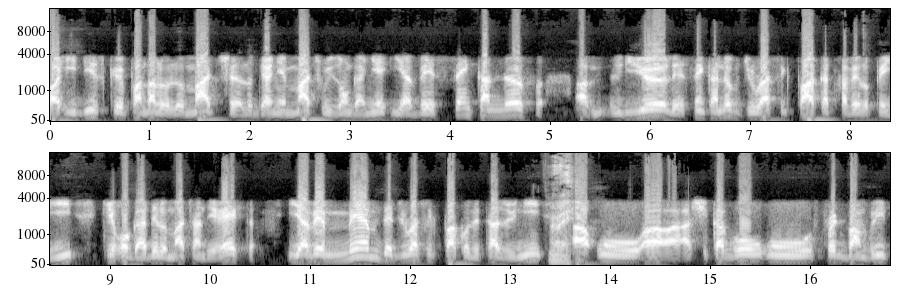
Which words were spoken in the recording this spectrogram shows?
euh, ils disent que pendant le, match, le dernier match où ils ont gagné, il y avait 59 euh, lieux, les 59 Jurassic Park à travers le pays qui regardaient le match en direct. Il y avait même des Jurassic Park aux États-Unis ou à Chicago où Fred Van Vliet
